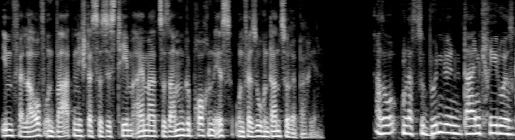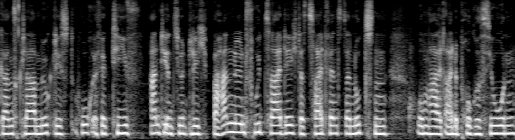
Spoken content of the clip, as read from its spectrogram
im Verlauf und warten nicht, dass das System einmal zusammengebrochen ist und versuchen dann zu reparieren. Also um das zu bündeln, dein Credo ist ganz klar, möglichst hocheffektiv antientzündlich behandeln, frühzeitig das Zeitfenster nutzen, um halt eine Progression,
